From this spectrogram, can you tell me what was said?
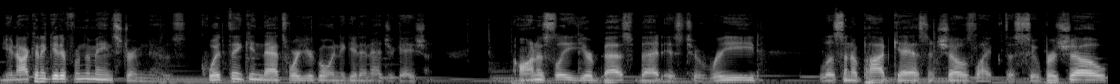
You're not going to get it from the mainstream news. Quit thinking that's where you're going to get an education. Honestly, your best bet is to read, listen to podcasts and shows like The Super Show,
